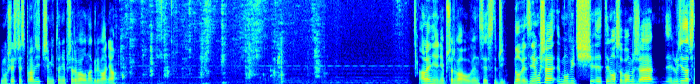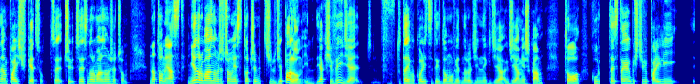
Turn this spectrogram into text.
i muszę jeszcze sprawdzić, czy mi to nie przerwało nagrywania. Ale nie, nie przerwało, więc jest G. No, więc nie muszę mówić e, tym osobom, że e, ludzie zaczynają palić w piecu, co, czy, co jest normalną rzeczą. Natomiast nienormalną rzeczą jest to, czym ci ludzie palą. I jak się wyjdzie w, tutaj w okolicy tych domów jednorodzinnych, gdzie ja, gdzie ja mieszkam, to kur... to jest tak, jakbyście wypalili y,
